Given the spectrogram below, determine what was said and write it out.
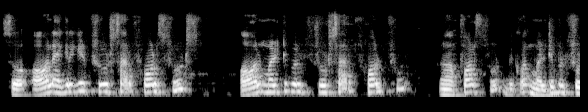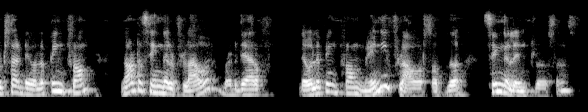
So all aggregate fruits are false fruits. All multiple fruits are false fruit, uh, false fruit because multiple fruits are developing from not a single flower, but they are developing from many flowers of the single inflorescence.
